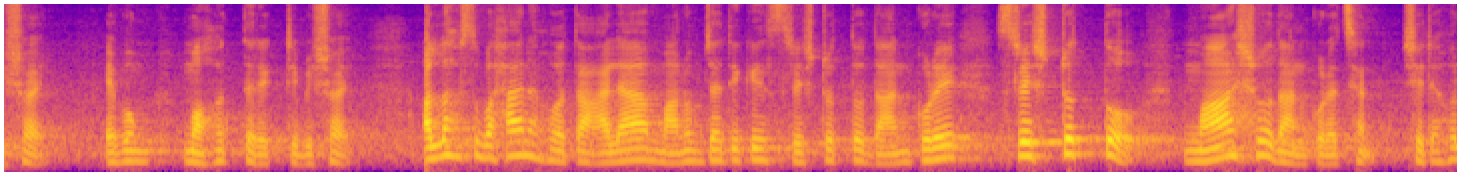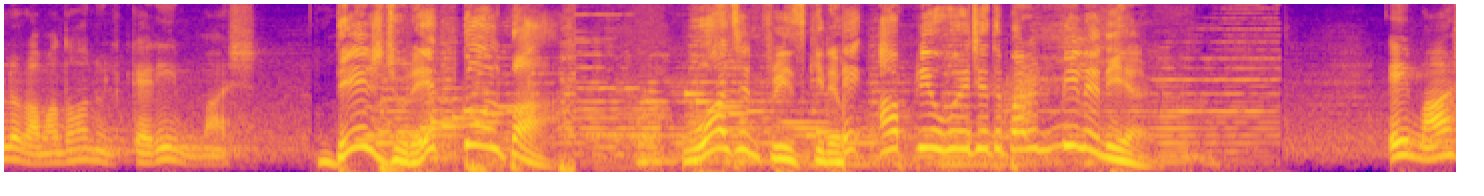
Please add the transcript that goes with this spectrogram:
বিষয় এবং মহত্বের একটি বিষয়। আল্লাহ সুবাহান তালা মানব জাতিকে শ্রেষ্ঠত্ব দান করে শ্রেষ্ঠত্ব মাসও দান করেছেন। সেটা হলো রমাদানুল করিম মাস। দেশ জুড়ে তোলপা। ওয়ালটন ফ্রিজ কিনে আপনিও হয়ে যেতে পারেন মিলেনিয়ার। এই মাস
